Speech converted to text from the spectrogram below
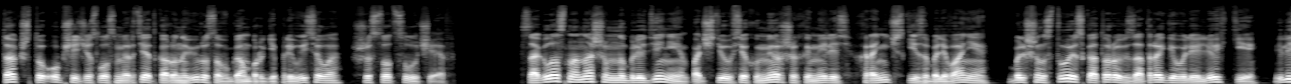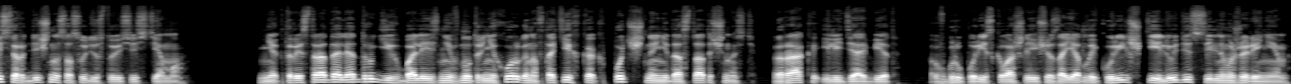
так что общее число смертей от коронавируса в Гамбурге превысило 600 случаев. Согласно нашим наблюдениям, почти у всех умерших имелись хронические заболевания, большинство из которых затрагивали легкие или сердечно-сосудистую систему. Некоторые страдали от других болезней внутренних органов, таких как почечная недостаточность, рак или диабет. В группу риска вошли еще заядлые курильщики и люди с сильным ожирением.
